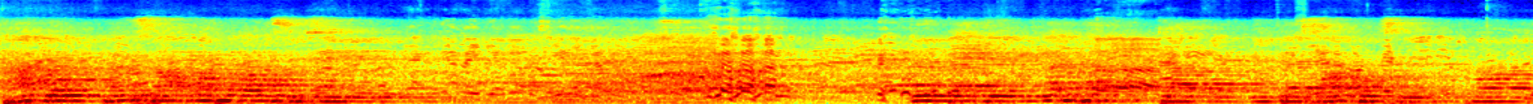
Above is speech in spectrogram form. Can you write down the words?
Thả đô thắng sáu con con xì xì Đường đại diện ngân hợp chào Nhìn thấy sáu con xì thôi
